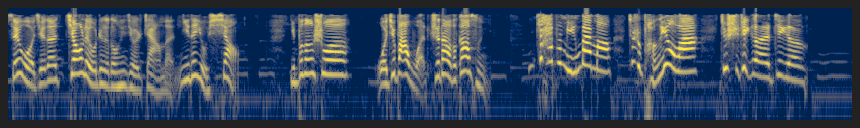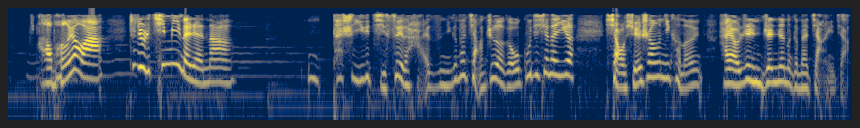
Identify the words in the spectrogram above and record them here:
所以我觉得交流这个东西就是这样的，你得有效，你不能说我就把我知道的告诉你，你这还不明白吗？就是朋友啊，就是这个这个好朋友啊，这就是亲密的人呐。他是一个几岁的孩子，你跟他讲这个，我估计现在一个小学生，你可能还要认认真真的跟他讲一讲。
